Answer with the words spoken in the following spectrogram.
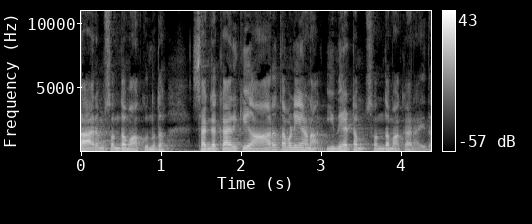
താരം സ്വന്തമാക്കുന്നത്. സംഘക്കാരയ്ക്ക് ആറ് തവണയാണ് ഈ നേട്ടം സ്വന്തമാക്കാനായത്.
